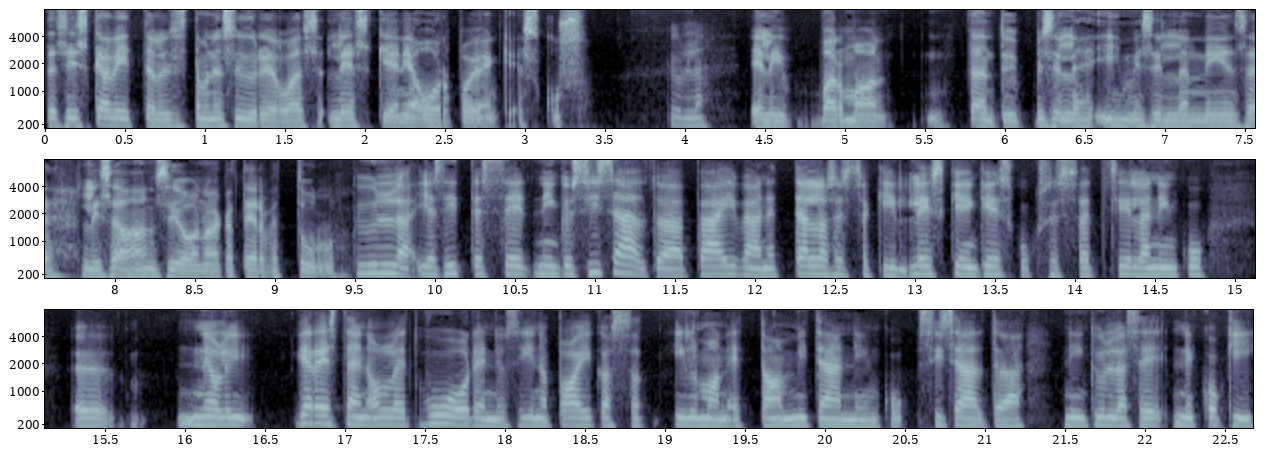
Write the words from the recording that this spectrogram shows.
te siis kävitte, oli siis tämmöinen syyrialaisleskien ja orpojen keskus. Kyllä. Eli varmaan tämän tyyppisille ihmisille, niin se lisäansio on aika tervetullut. Kyllä, ja sitten se niin sisältöä päivään, että tällaisessakin leskien keskuksessa, että siellä niin kuin, ne oli järjestäen olleet vuoden jo siinä paikassa ilman, että on mitään niin kuin sisältöä, niin kyllä se, ne koki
